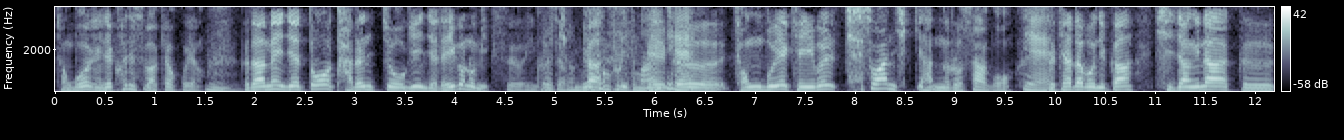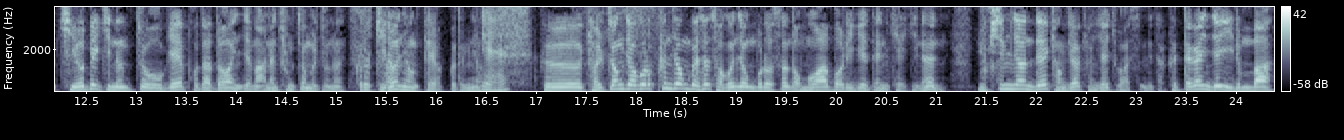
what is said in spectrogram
정부가 굉장히 커질 수밖에 없고요. 음. 그다음에 이제 또 다른 쪽이 이제 레이거노믹스인 그렇죠. 거죠. 그러니까 밀턴 프리드만. 예, 그 예. 정부의 개입을 최소한 시기한으로서 하고 예. 그렇게 하다 보니까 시장이나 그 기업의 기능 쪽에 보다 더 이제 많은 중점을 두는 그렇죠. 이런 형태였거든요. 예. 그 결정적으로 큰 정부에서 적은 정부로서 넘어와 버리게 된 계기는 60년대 경제가 굉장히 좋았습니다. 그때가 이제 이른바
